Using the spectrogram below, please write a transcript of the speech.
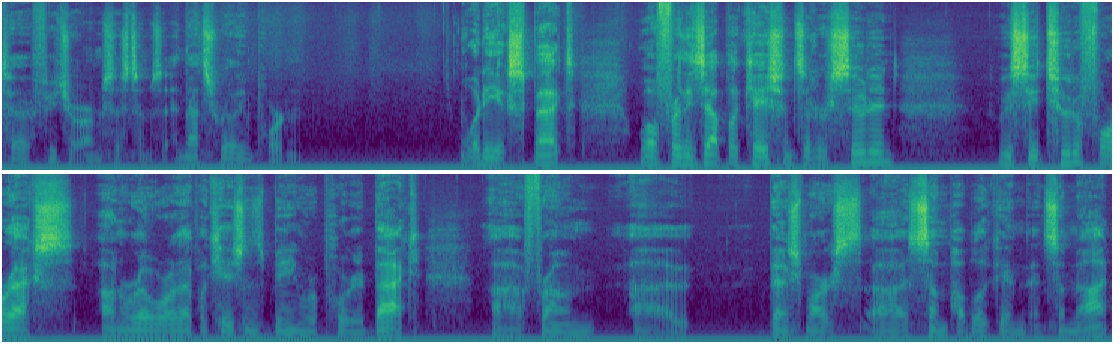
to future ARM systems, and that's really important. What do you expect? Well, for these applications that are suited, we see 2 to 4x on real world applications being reported back uh, from uh, benchmarks, uh, some public and, and, some not.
